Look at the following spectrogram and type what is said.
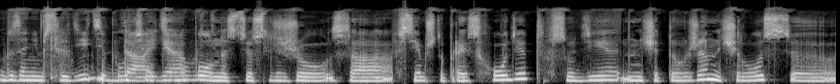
Вы за ним следите, получаете Да, я новости? полностью слежу за всем, что происходит в суде. Значит, уже началось э,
